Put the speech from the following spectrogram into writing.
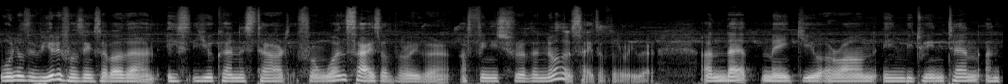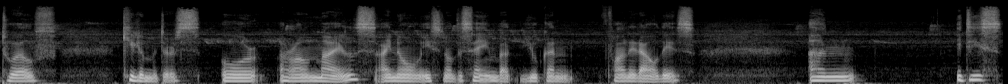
one of the beautiful things about that is you can start from one side of the river and finish from another side of the river, and that make you around in between 10 and 12 kilometers or around miles. I know it's not the same, but you can find it out this, and it is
